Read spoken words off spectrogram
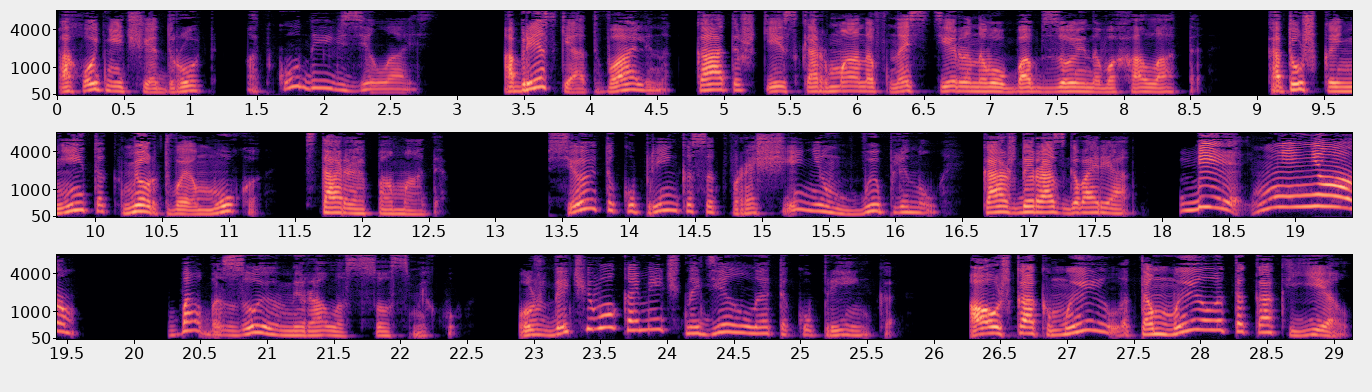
охотничья дробь. Откуда и взялась? Обрезки от валенок, катышки из карманов настиранного бабзоиного халата, катушка ниток, мертвая муха, старая помада. Все это Купринка с отвращением выплюнул, каждый раз говоря «Бе, не ням!» Баба Зоя умирала со смеху. Уж до чего комично делала это Купринка. А уж как мыло-то, мыло-то как ел.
